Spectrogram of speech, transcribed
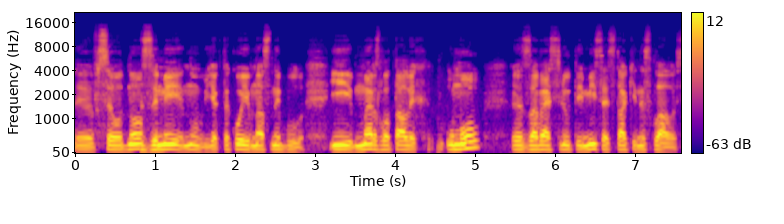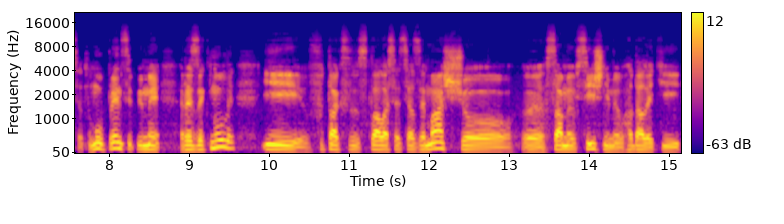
е, все одно зими ну як такої в нас не було. І мерзлоталих умов е, за весь лютий місяць так і не склалося. Тому, в принципі, ми ризикнули, і так склалася ця зима, що саме в січні ми вгадали ті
